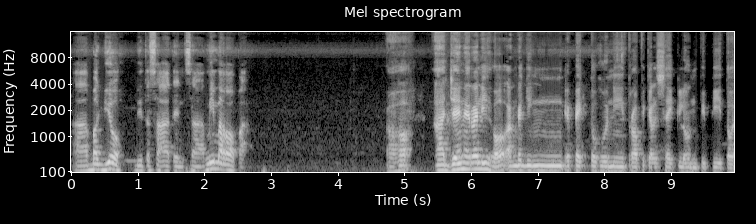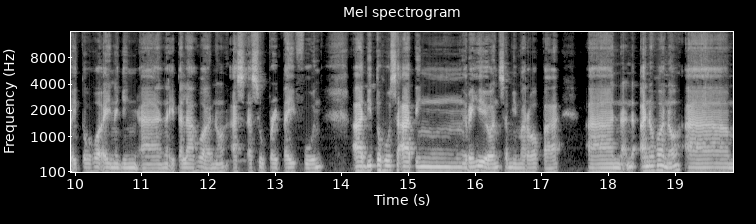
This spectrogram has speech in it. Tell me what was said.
ah, bagyo dito sa atin sa Mimaropa? Oho. Ah, generally ho, ang naging epekto ho ni Tropical Cyclone Pipito, ito ho ay naging ah, naitala ho ano, as a super typhoon. Ah, dito ho sa ating rehiyon sa Mimaropa, ah, na- na- ano ho no, um,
